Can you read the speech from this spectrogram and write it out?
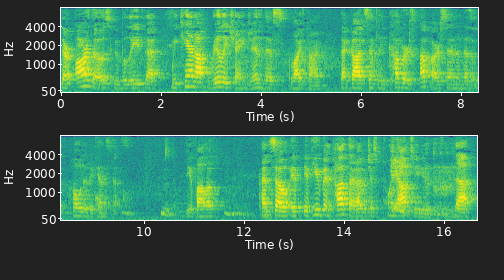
There are those who believe that we cannot really change in this lifetime, that God simply covers up our sin and doesn't hold it against us. Hmm. Do you follow? Hmm. And so, if, if you've been taught that, I would just point out to you that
